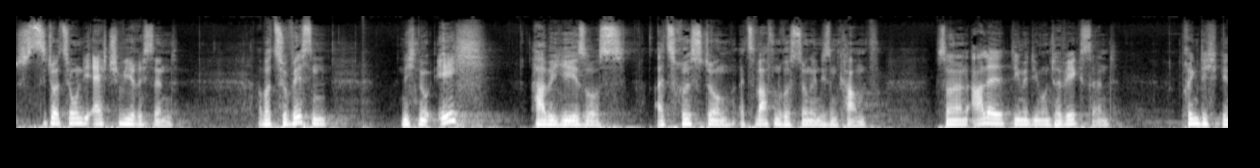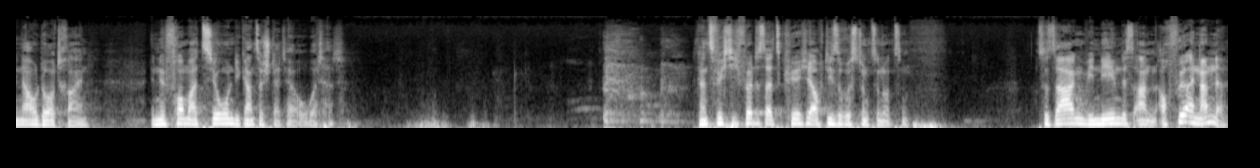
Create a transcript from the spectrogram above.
Situationen, die echt schwierig sind. Aber zu wissen, Nicht nur ich habe Jesus als Rüstung, als Waffenrüstung in diesem Kampf, sondern alle, die mit ihm unterwegs sind, bringt dich genau dort rein. In eine Formation, die ganze Städte erobert hat. Ganz wichtig wird es als Kirche auch diese Rüstung zu nutzen. Zu sagen, wir nehmen das an, auch füreinander.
